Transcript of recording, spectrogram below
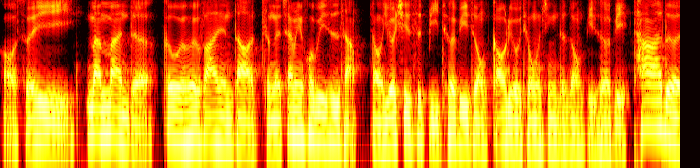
哦，所以慢慢的，各位会发现到整个加密货币市场哦，尤其是。比特币这种高流通性的这种比特币，它的。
